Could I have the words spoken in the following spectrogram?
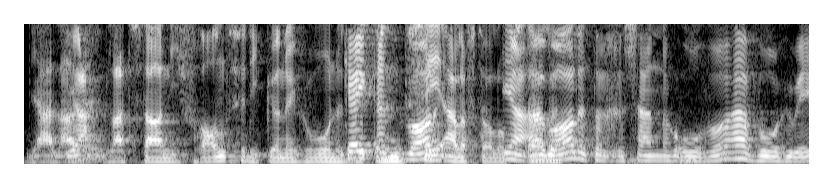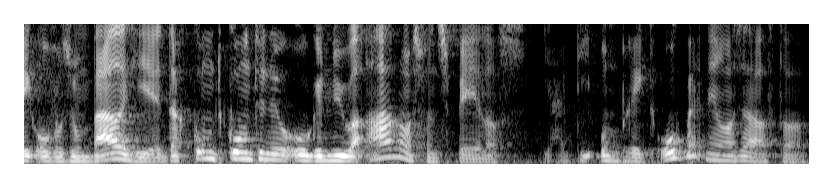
Ja, laat, Ja. laat staan die Fransen, die kunnen gewoon het, Kijk, en een C-elftal Ja, en opstellen. we hadden het er recent nog over, hè, vorige week, over zo'n België. Daar komt continu ook een nieuwe aanwas van spelers. Ja, die ontbreekt ook bij het Nederlands elftal.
